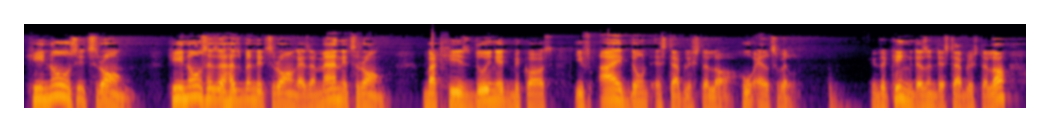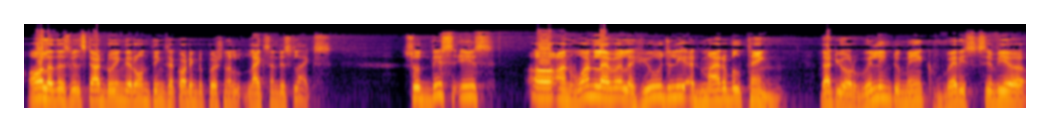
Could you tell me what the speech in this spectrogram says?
he knows it's wrong. He knows as a husband it's wrong, as a man it's wrong, but he is doing it because if I don't establish the law, who else will? If the king doesn't establish the law, all others will start doing their own things according to personal likes and dislikes. So this is uh, on one level a hugely admirable thing that you are willing to make very severe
